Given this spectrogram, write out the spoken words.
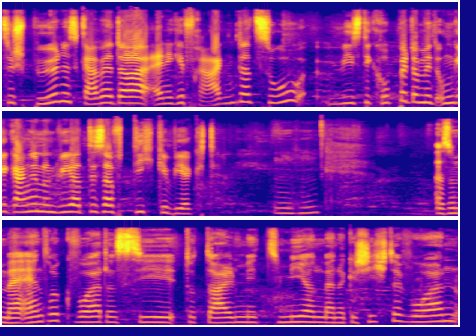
zu spüren? Es gab ja da einige Fragen dazu. Wie ist die Gruppe damit umgegangen und wie hat das auf dich gewirkt? Mhm. Also mein Eindruck war, dass sie total mit mir und meiner Geschichte waren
